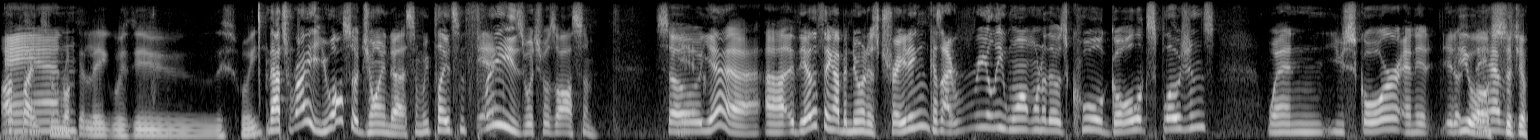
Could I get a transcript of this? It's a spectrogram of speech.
I played some Rocket League with you this week. That's right. You also joined us, and we played some threes, which was awesome. So yeah, uh, the other thing I've been doing is trading because I really want one of those cool goal explosions when you score, and it, it You they are have, such a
